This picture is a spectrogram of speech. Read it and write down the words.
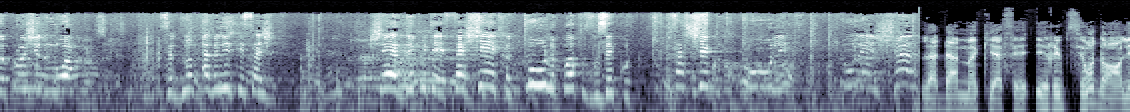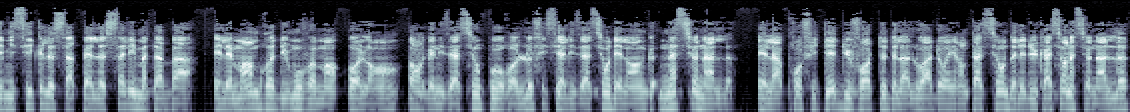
Ce projet de loi, c'est de notre avenir qu'il s'agit. Chers députés, sachez que tout le peuple vous écoute. Sachez que tous les, jeunes... La dame qui a fait irruption dans l'hémicycle s'appelle Salimataba. Elle est membre du mouvement Hollande, organisation pour l'officialisation des langues nationales. Elle a profité du vote de la loi d'orientation de l'éducation nationale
